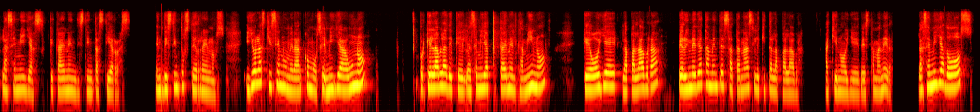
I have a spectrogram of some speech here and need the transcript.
las semillas que caen en distintas tierras, en distintos terrenos. Y yo las quise enumerar como semilla 1, porque él habla de que la semilla cae en el camino, que oye la palabra, pero inmediatamente Satanás le quita la palabra a quien oye de esta manera. La semilla 2,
